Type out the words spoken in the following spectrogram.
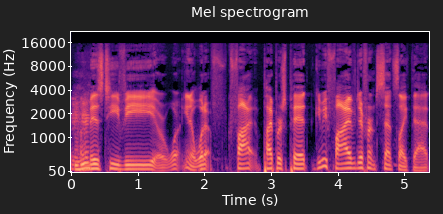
a Mhm. Miz TV, or what you know what five Piper's Pit. Give me five different sets like that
